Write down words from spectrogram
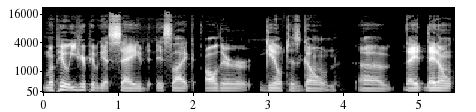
when people you hear people get saved, it's like all their guilt is gone. Uh, they they don't.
